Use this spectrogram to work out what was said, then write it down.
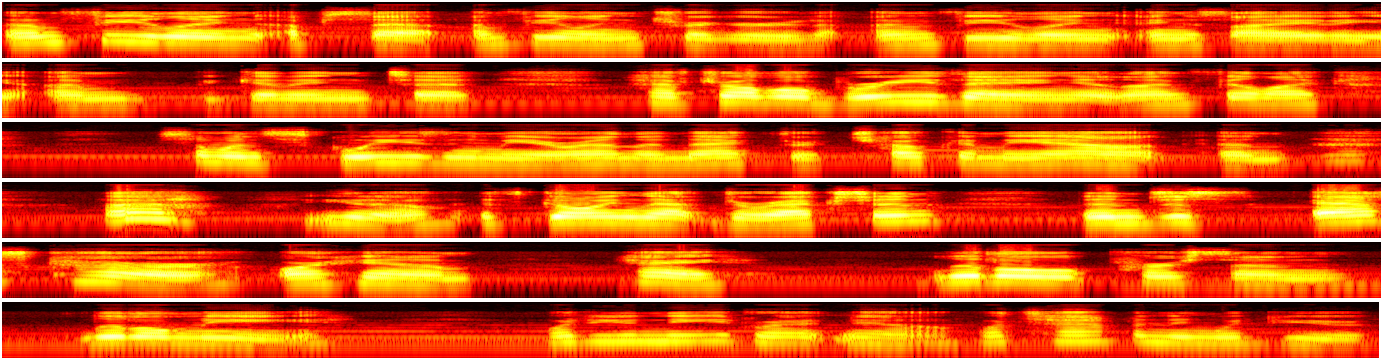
I'm feeling upset. I'm feeling triggered. I'm feeling anxiety. I'm beginning to have trouble breathing, and I feel like someone's squeezing me around the neck. They're choking me out, and ah, you know, it's going that direction. Then just ask her or him, hey, little person, little me, what do you need right now? What's happening with you?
